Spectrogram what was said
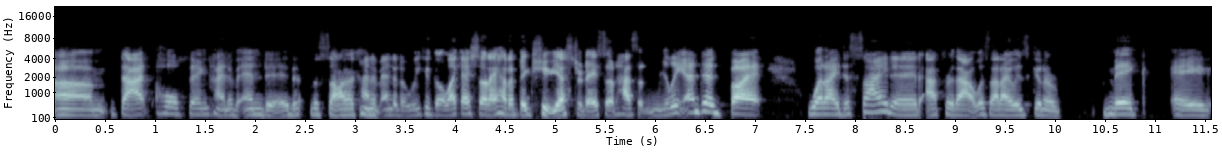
Um, that whole thing kind of ended. The saga kind of ended a week ago. Like I said, I had a big shoot yesterday, so it hasn't really ended. But what I decided after that was that I was gonna make a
